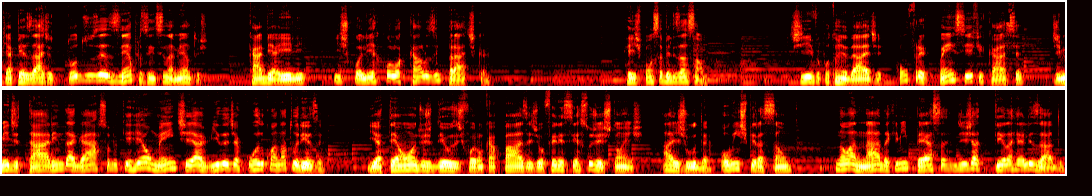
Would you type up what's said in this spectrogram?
que, apesar de todos os exemplos e ensinamentos, cabe a ele escolher colocá-los em prática. Responsabilização. Tive oportunidade, com frequência e eficácia, de meditar e indagar sobre o que realmente é a vida de acordo com a natureza, e até onde os deuses foram capazes de oferecer sugestões, ajuda ou inspiração, não há nada que me impeça de já tê-la realizado.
